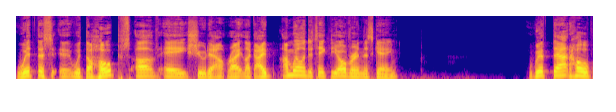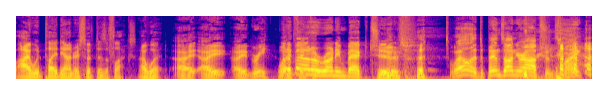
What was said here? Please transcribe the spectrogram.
with this, uh, with the hopes of a shootout, right? Like I, I'm willing to take the over in this game. With that hope, I would play DeAndre Swift as a flex. I would. I, I I agree. What I about a running back too? there's- well, it depends on your options, Mike.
